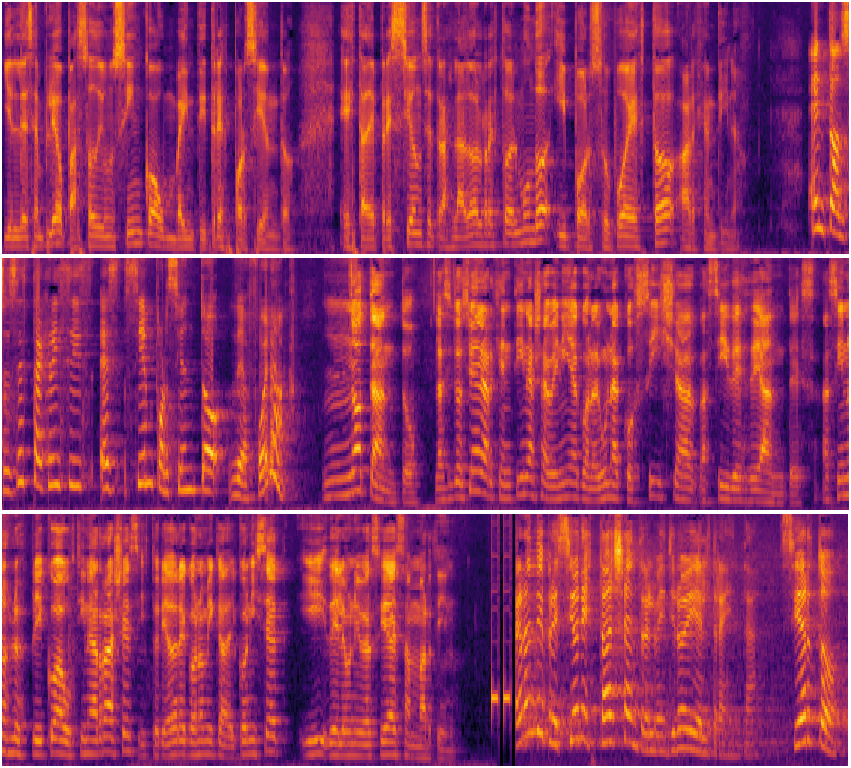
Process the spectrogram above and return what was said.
y el desempleo pasó de un 5 a un 23%. Esta depresión se trasladó al resto del mundo y por supuesto a Argentina. Entonces, ¿esta crisis es 100% de afuera? No tanto. La situación en Argentina ya venía con alguna cosilla así desde antes. Así nos lo explicó Agustina Rayes, historiadora económica del CONICET y de la Universidad de San Martín. La Gran Depresión estalla entre el 29 y el 30, ¿cierto?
